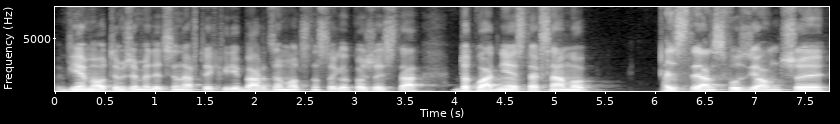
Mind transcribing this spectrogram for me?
Wiemy o tym, że medycyna w tej chwili bardzo mocno z tego korzysta. Dokładnie jest tak samo z transfuzją czy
